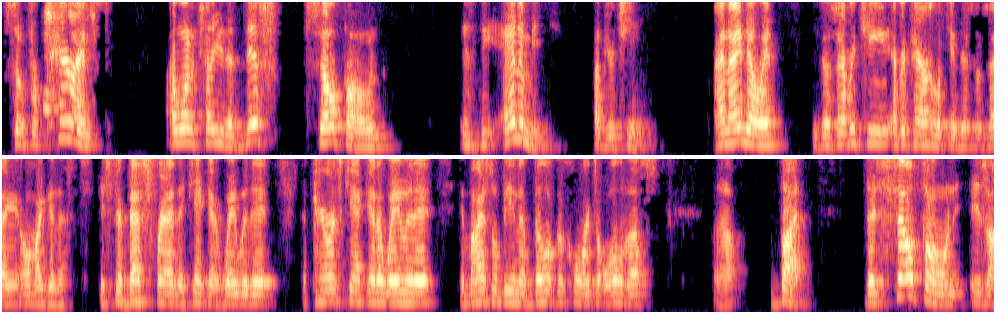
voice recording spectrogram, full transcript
so for Thank you. parents, I want to tell you that this cell phone is the enemy of your team. And I know it because every teen, every parent looking at this is saying, oh my goodness, it's their best friend. They can't get away with it. The parents can't get away with it. It might as well be an umbilical cord to all of us. Uh, but the cell phone is a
